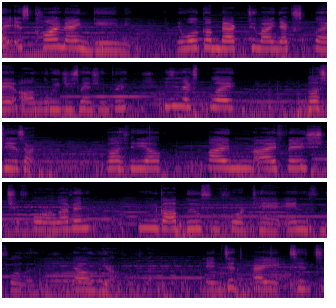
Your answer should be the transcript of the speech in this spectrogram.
it is Conman Gaming, and welcome back to my next play on Luigi's Mansion 3. This is the next play, the last video, sorry. The last video, I'm, I finished floor 11, and got Boo from floor 10, and from floor 11. Now here on floor 12. And since I, since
